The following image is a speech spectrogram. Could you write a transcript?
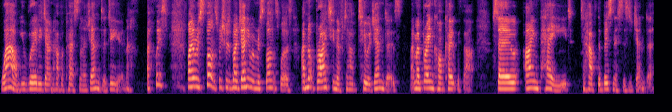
wow, you really don't have a personal agenda, do you? My response, which was my genuine response was, I'm not bright enough to have two agendas. Like my brain can't cope with that. So I'm paid to have the business's agenda.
